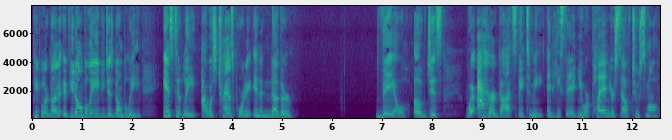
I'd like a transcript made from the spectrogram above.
people are going to, if you don't believe, you just don't believe instantly I was transported in another veil of just where I heard God speak to me and he said, You are playing yourself too small.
